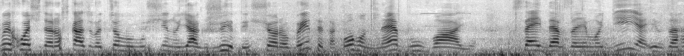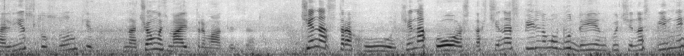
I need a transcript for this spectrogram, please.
ви хочете розказувати цьому мужчину, як жити, що робити, такого не буває. Все йде взаємодія і взагалі стосунки на чомусь мають триматися. Чи на страху, чи на коштах, чи на спільному будинку, чи на спільних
